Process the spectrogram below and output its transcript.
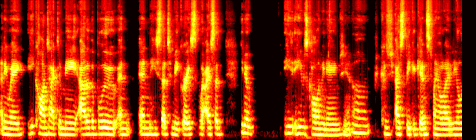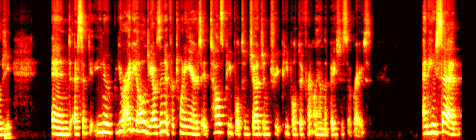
Anyway, he contacted me out of the blue, and and he said to me, Grace, I said, you know, he, he was calling me names, you know, because I speak against my old ideology. And I said, you know, your ideology, I was in it for 20 years. It tells people to judge and treat people differently on the basis of race. And he said,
